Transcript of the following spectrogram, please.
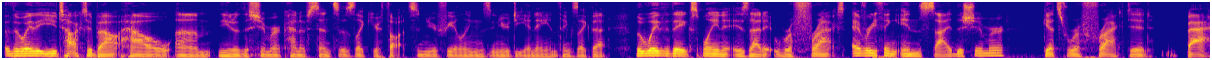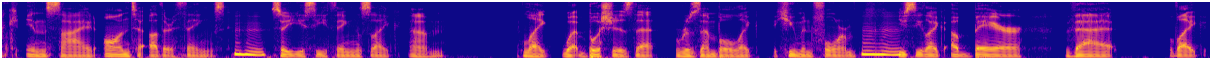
the way that you talked about how um you know the shimmer kind of senses like your thoughts and your feelings and your DNA and things like that. The way that they explain it is that it refracts everything inside the shimmer gets refracted back inside onto other things. So you see things like um like what bushes that resemble like a human form. Mm-hmm. You see like a bear that like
